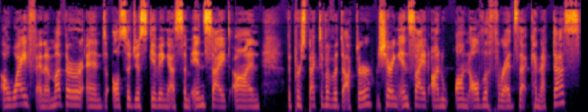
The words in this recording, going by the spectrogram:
a wife and a mother, and also just giving us some insight on the perspective of a doctor, sharing insight on, on all the threads that connect us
